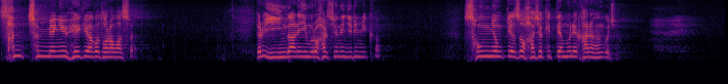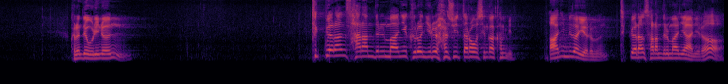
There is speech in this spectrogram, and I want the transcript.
3천 명이 회개하고 돌아왔어요. 여러분 이 인간의 힘으로 할 수 있는 일입니까? 성령께서 하셨기 때문에 가능한 거죠. 그런데 우리는 특별한 사람들만이 그런 일을 할 수 있다고 생각합니다. 아닙니다, 여러분. 특별한 사람들만이 아니라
